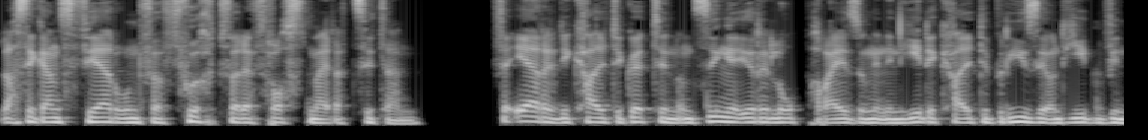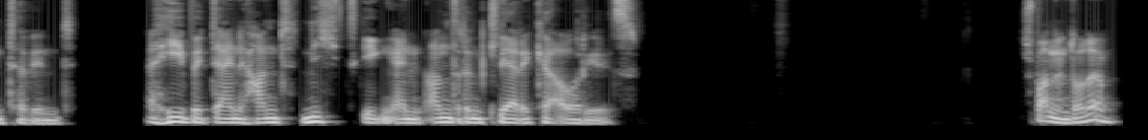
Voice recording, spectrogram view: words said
Lasse ganz Ferun vor Furcht vor der Frostmeider zittern. Verehre die kalte Göttin und singe ihre Lobpreisungen in jede kalte Brise und jeden Winterwind. Erhebe deine Hand nicht gegen einen anderen Kleriker Aurels. Spannend, oder?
